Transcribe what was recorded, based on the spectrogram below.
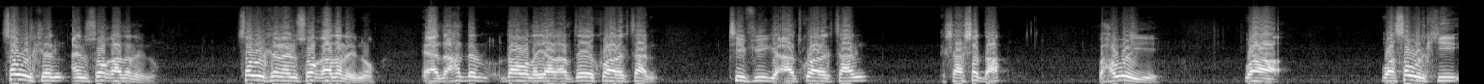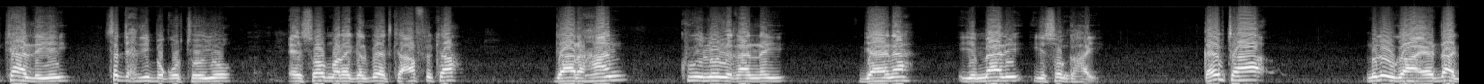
Sawirkan aynu soo qaadanayno. Sawirkan aynu soo qaadanayno aad hadda daawadayaal ardayay ku aragtaan t v-ga aada ku aragtaan shaashadda waxa weeye waa waa sawirkii ka hadlayey saddexdii boqortooyo ee soo maray galbeedka africa gaar ahaan kuwii loo yaqaanay gaana iyo maali iyo songahay qaybtaa madowga ee dhaag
